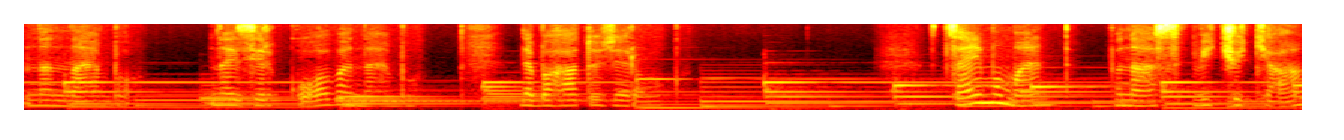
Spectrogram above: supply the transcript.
на небо, на зіркове небо, де багато зірок. В цей момент в нас відчуття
